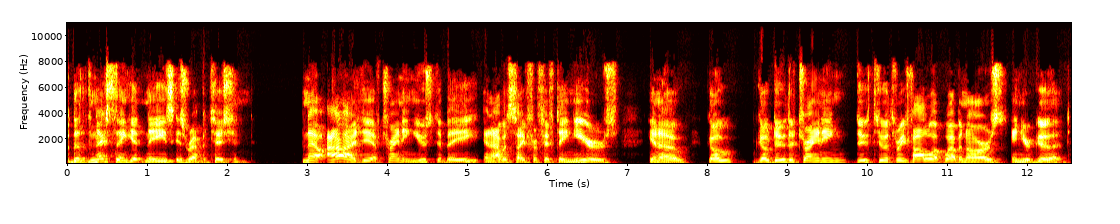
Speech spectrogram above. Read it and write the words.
But the, the next thing it needs is repetition. Now, our idea of training used to be, and I would say for 15 years, you know, go go do the training, do two or three follow up webinars, and you're good.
